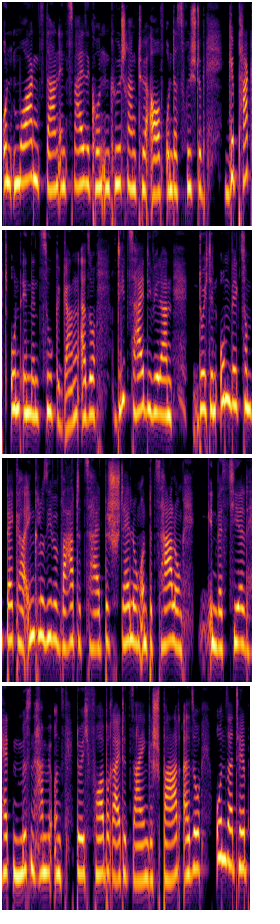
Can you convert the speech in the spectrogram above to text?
und morgens dann in zwei Sekunden Kühlschranktür auf und das Frühstück gepackt und in den Zug gegangen. Also die Zeit, die wir dann durch den Umweg zum Bäcker inklusive Wartezeit, Bestellung und Bezahlung investiert hätten müssen, haben wir uns durch vorbereitet sein gespart. Also unser Tipp,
